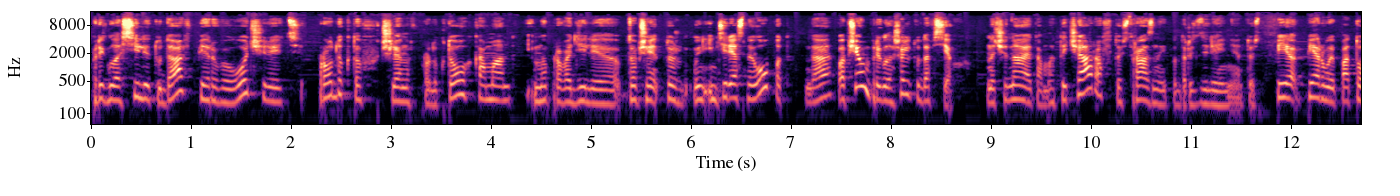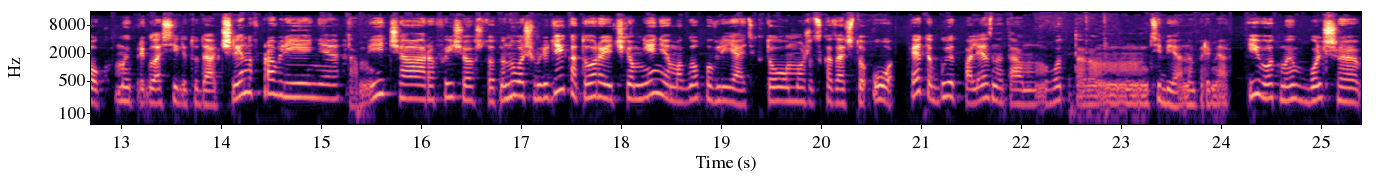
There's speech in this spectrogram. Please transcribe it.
пригласили туда в первую очередь продуктов, членов продуктовых команд. И мы проводили вообще тоже интересный опыт, да. Вообще мы приглашали туда всех начиная там от HR, то есть разные подразделения. То есть первый поток мы пригласили туда членов правления, там HR, и еще что-то. Ну, в общем, людей, которые, чье мнение могло повлиять. Кто может сказать, что, о, это будет полезно там вот там, тебе, например. И вот мы больше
